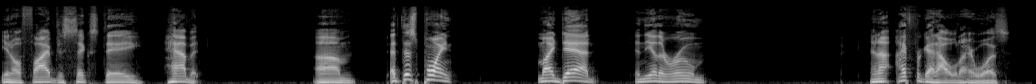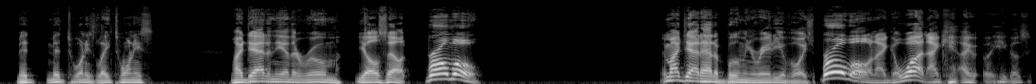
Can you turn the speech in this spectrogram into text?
you know, five to six day habit. Um, at this point, my dad in the other room, and I, I forget how old I was, mid mid twenties, late twenties. My dad in the other room yells out, "Bromo!" And my dad had a booming radio voice, Bromo. And I go, what? And I, I, he goes,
